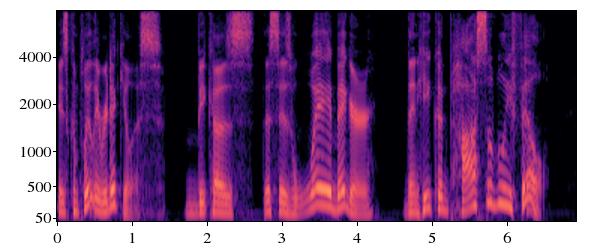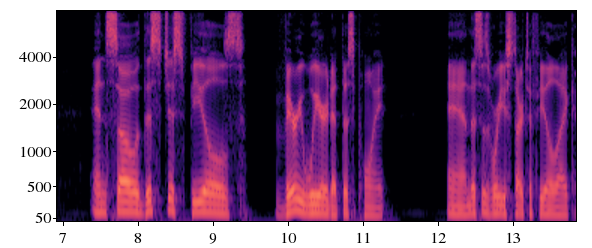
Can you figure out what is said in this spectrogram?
is completely ridiculous because this is way bigger than he could possibly fill. And so this just feels very weird at this point. And this is where you start to feel like,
